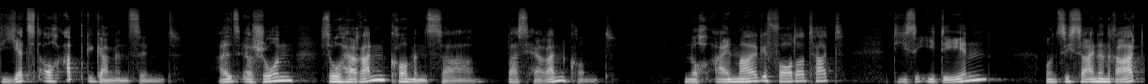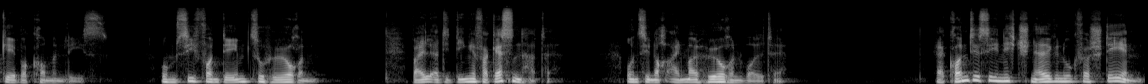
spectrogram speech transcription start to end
die jetzt auch abgegangen sind, als er schon so herankommen sah, was herankommt, noch einmal gefordert hat, diese Ideen und sich seinen Ratgeber kommen ließ, um sie von dem zu hören, weil er die Dinge vergessen hatte und sie noch einmal hören wollte. Er konnte sie nicht schnell genug verstehen.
